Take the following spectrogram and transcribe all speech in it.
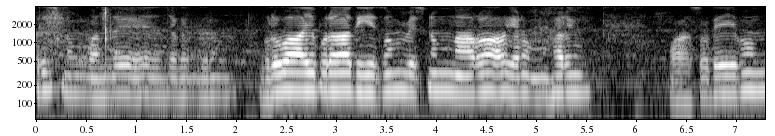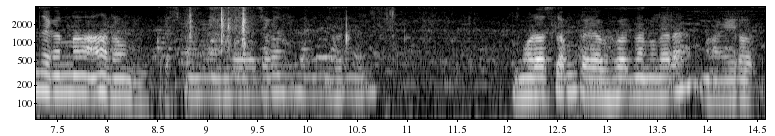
కృష్ణం వందే జగద్గురం. గురువాయుపురాధీశం విష్ణుం నారాయణం హరిం. వాసుదేవం జగన్నాథం కృష్ణం వందే జగన్ మూడో శ్లోకం ప్రియ భగవద్బంధులారా మనం ఈరోజు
